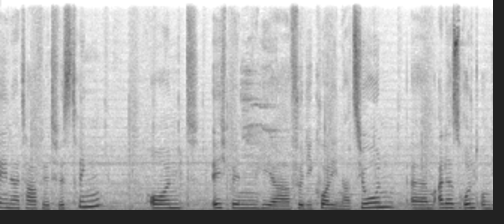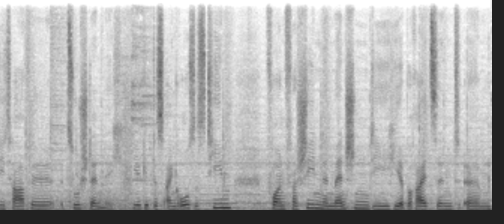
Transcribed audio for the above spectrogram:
in der Tafel Twistringen und ich bin hier für die Koordination, ähm, alles rund um die Tafel zuständig. Hier gibt es ein großes Team von verschiedenen Menschen, die hier bereit sind, ähm,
